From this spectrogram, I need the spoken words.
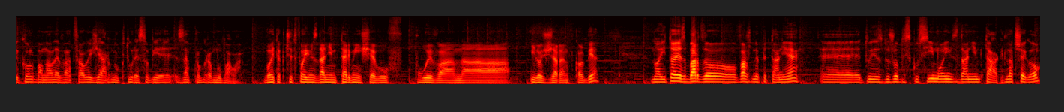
e, kolba nalewa całe ziarno, które sobie zaprogramowała. Wojtek, czy Twoim zdaniem termin siewu wpływa na ilość ziaren w kolbie? No i to jest bardzo ważne pytanie. E, tu jest dużo dyskusji. Moim zdaniem tak. Dlaczego?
